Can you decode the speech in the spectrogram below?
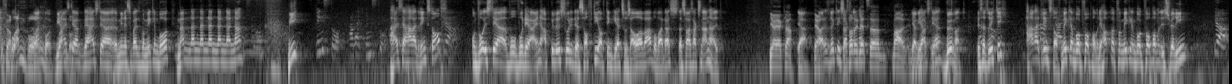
das war ja Brandenburg. war Brandenburg. Wie heißt der, wer heißt der Ministerpräsident von Mecklenburg? Na, na, na, na, na, na, na. Wie? Ringsdorf, Harald Ringsdorf. Heißt der Harald Ringsdorf? Und wo ist der, wo, wo der eine abgelöst wurde, der Softie, auf den Gerd so sauer war? Wo war das? Das war Sachsen-Anhalt. Ja, ja, klar. Ja. War das wirklich Das war die Sachsen-Anhalt? letzte Wahl. in Ja, wie heißt der? Böhmert. Ist das richtig? Harald Ringsdorf, Mecklenburg-Vorpommern. Der Hauptort von Mecklenburg-Vorpommern ist Schwerin. Ja,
